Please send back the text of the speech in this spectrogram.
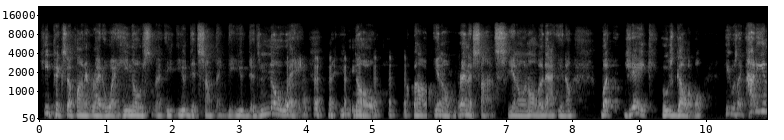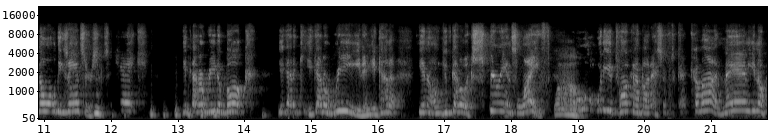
he picks up on it right away. He knows that you did something. You, there's no way that you know about, you know, Renaissance, you know, and all of that, you know. But Jake, who's gullible, he was like, "How do you know all these answers?" I said, "Jake, you got to read a book. You got to, you got to read, and you got to, you know, you've got to experience life." Wow. "Oh, What are you talking about? I said, come on, man. You know,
